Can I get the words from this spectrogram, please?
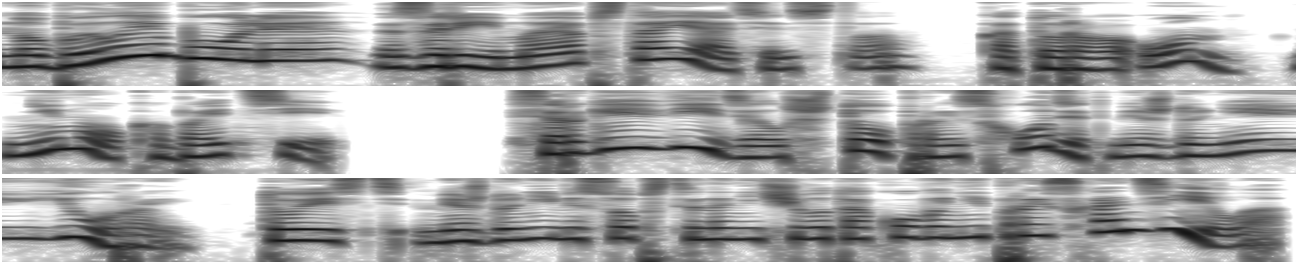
Но было и более зримое обстоятельство, которого он не мог обойти. Сергей видел, что происходит между нею и Юрой, то есть между ними, собственно, ничего такого не происходило.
